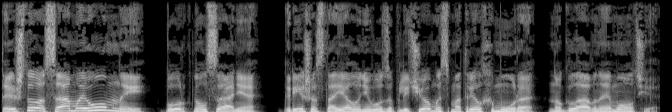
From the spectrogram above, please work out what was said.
«Ты что, самый умный?» – буркнул Саня. Гриша стоял у него за плечом и смотрел хмуро, но главное молча.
